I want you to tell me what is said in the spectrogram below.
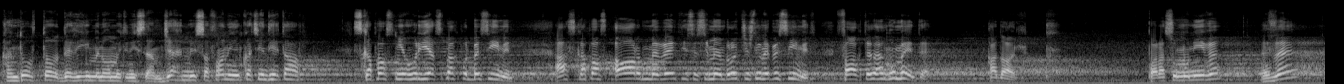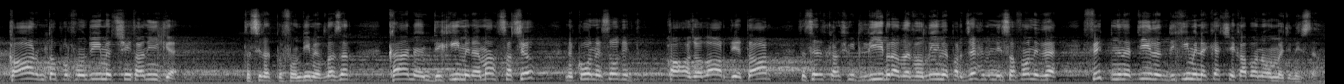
Ka ndodhë këto devijime në umetin islam. Xhehmi Safani nuk ka qenë dijetar. S'ka pas njohuri as pak për besimin. As ka pas armë me veti se si me mbrojt çështjen e besimit. Fakte dhe argumente. Ka dalë. para sumunive dhe ka ardh në këto përfundimet shejtanike, të cilat përfundime vëllezër kanë ndikimin e madh saqë në kohën e sotit ka hoxhallar dijetarë të cilët kanë shkruar libra dhe vëllime për Xhehm ibni Safanin dhe fitnën e tij dhe ndikimin e keq që i ka ba në umetin islam.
